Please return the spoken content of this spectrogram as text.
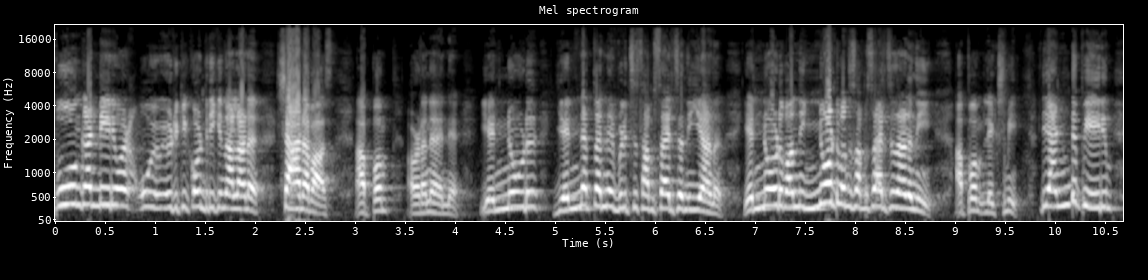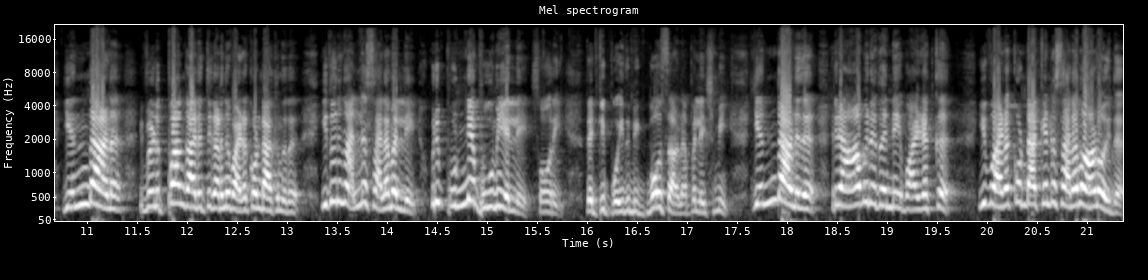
പൂങ്കണ്ണീര് ഒഴുക്കിക്കൊണ്ടിരിക്കുന്ന ആളാണ് ഷാനവാസ്. അപ്പം ഉടനെ തന്നെ എന്നോട് എന്നെ തന്നെ വിളിച്ച് സംസാരിച്ച നീയാണ്. എന്നോട് വന്ന് ഇങ്ങോട്ട് വന്ന് സംസാരിച്ചതാണ് നീ. അപ്പം ലക്ഷ്മി രണ്ട് പേരും എന്താണ് വെളുപ്പാൻ കാലത്ത് കിടന്ന് വഴക്കുണ്ടാക്കുന്നത്? ഇതൊരു നല്ല സ്ഥലമല്ലേ? ഒരു പുണ്യഭൂമിയല്ലേ? സോറി തെറ്റിപ്പോയി ഇത് ബിഗ് ബോസ് ആണ്. അപ്പം ലക്ഷ്മി എന്താണിത്? രാവിലെ തന്നെ വഴക്ക്. ഈ വഴക്കുണ്ടാക്കേണ്ട സ്ഥലമാണോ ഇത്?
